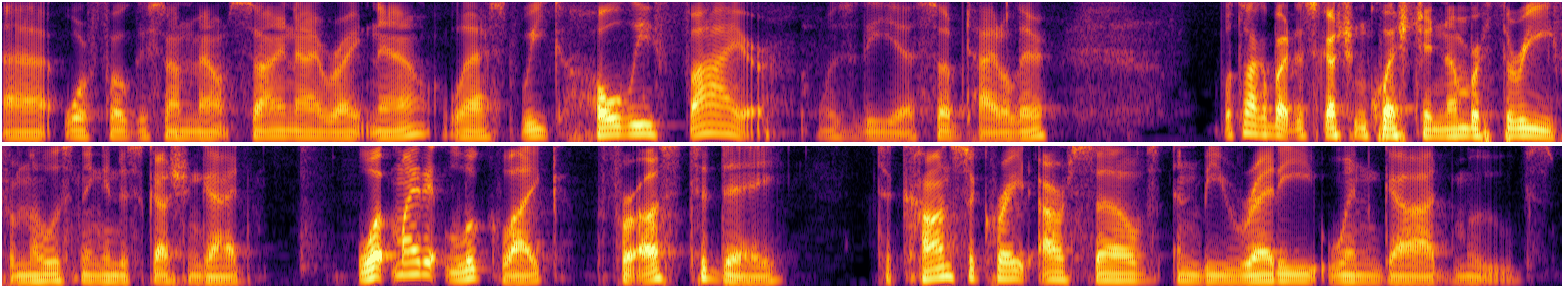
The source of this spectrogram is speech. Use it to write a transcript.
Uh, we're focused on Mount Sinai right now. Last week, Holy Fire was the uh, subtitle there. We'll talk about discussion question number three from the listening and discussion guide. What might it look like for us today to consecrate ourselves and be ready when God moves?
